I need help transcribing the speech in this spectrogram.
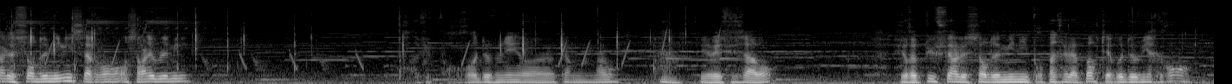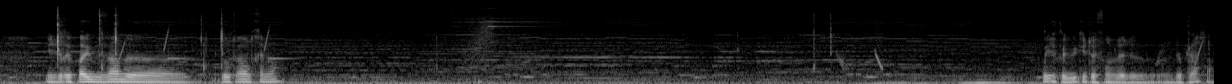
Faire le sort de mini, ça, ça enlève le mini. Ah, je vais pas redevenir euh, comme avant. Si J'avais su ça avant. J'aurais pu faire le sort de mini pour passer la porte et redevenir grand. Et j'aurais pas eu besoin de d'autant d'entraînement. Oui, il n'y a que lui qui te change de, de place. hein.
